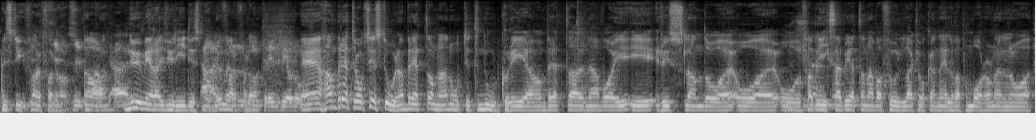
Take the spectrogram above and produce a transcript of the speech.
En styvfarfar då. Ja, ja. numera juridiskt Ja, men farfar då. inte. Eh, han berättar också historien. Han berättar om när han åkte till Nordkorea. Han berättar när han var i, i Ryssland och, och, och fabriksarbetarna var fulla klockan 11 på morgonen. Och,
